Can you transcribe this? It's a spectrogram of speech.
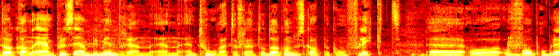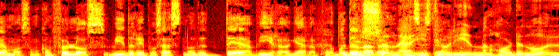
da kan én pluss én bli mindre enn en, en to, rett og slett. Og da kan du skape konflikt eh, og, og, få problemer som kan følge oss videre i prosessen. Og det er det vi reagerer på. Det og det skjønner jeg i teorien, men har dere, noe,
